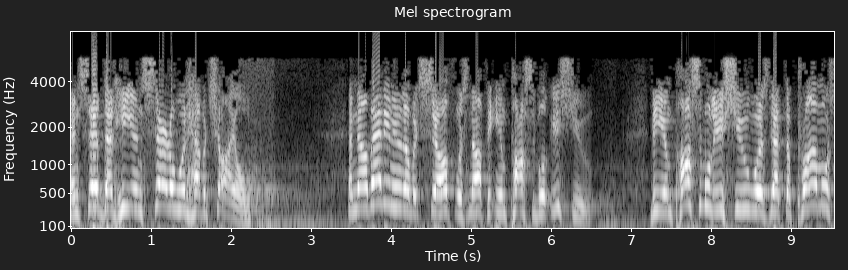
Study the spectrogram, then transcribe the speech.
and said that he and Sarah would have a child. And now that in and of itself was not the impossible issue. The impossible issue was that the promise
